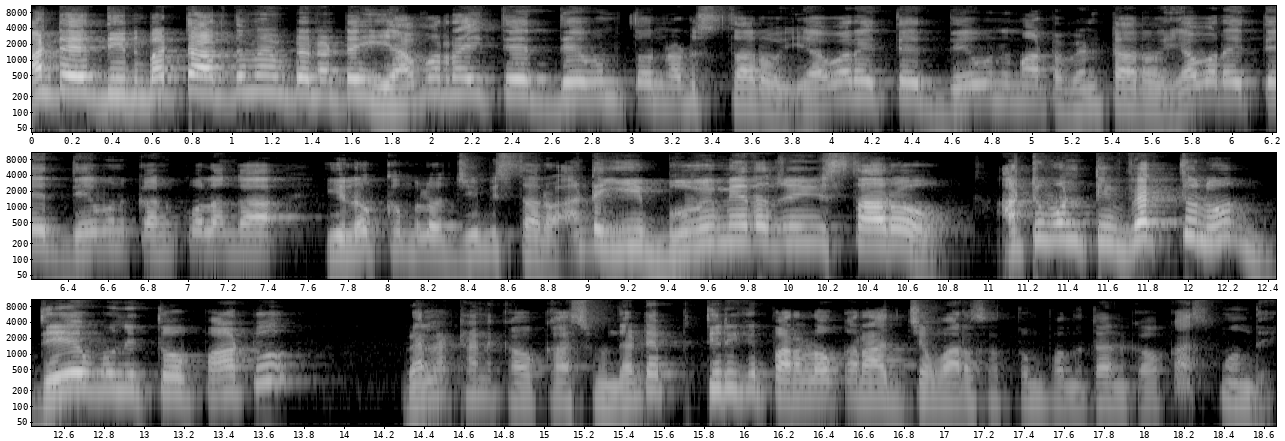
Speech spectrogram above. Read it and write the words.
అంటే దీన్ని బట్టి అర్థం ఏమిటంటే ఎవరైతే దేవునితో నడుస్తారో ఎవరైతే దేవుని మాట వింటారో ఎవరైతే దేవునికి అనుకూలంగా ఈ లోకంలో జీవిస్తారో అంటే ఈ భూమి మీద జీవిస్తారో అటువంటి వ్యక్తులు దేవునితో పాటు వెళ్ళటానికి అవకాశం ఉంది. అంటే తిరిగి పరలోక రాజ్య వారసత్వం పొందటానికి అవకాశం ఉంది.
